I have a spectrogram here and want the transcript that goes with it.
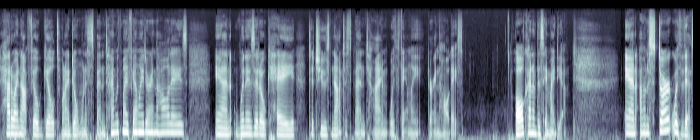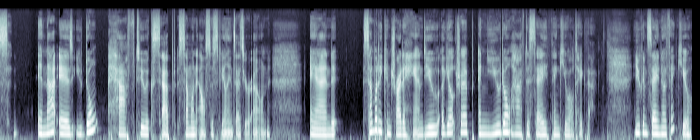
How do I not feel guilt when I don't want to spend time with my family during the holidays? And when is it okay to choose not to spend time with family during the holidays? All kind of the same idea. And I'm going to start with this, and that is you don't have to accept someone else's feelings as your own. And somebody can try to hand you a guilt trip and you don't have to say thank you i'll take that you can say no thank you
